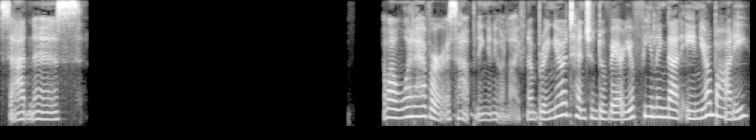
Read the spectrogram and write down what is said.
sadness, about whatever is happening in your life. Now bring your attention to where you're feeling that in your body.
